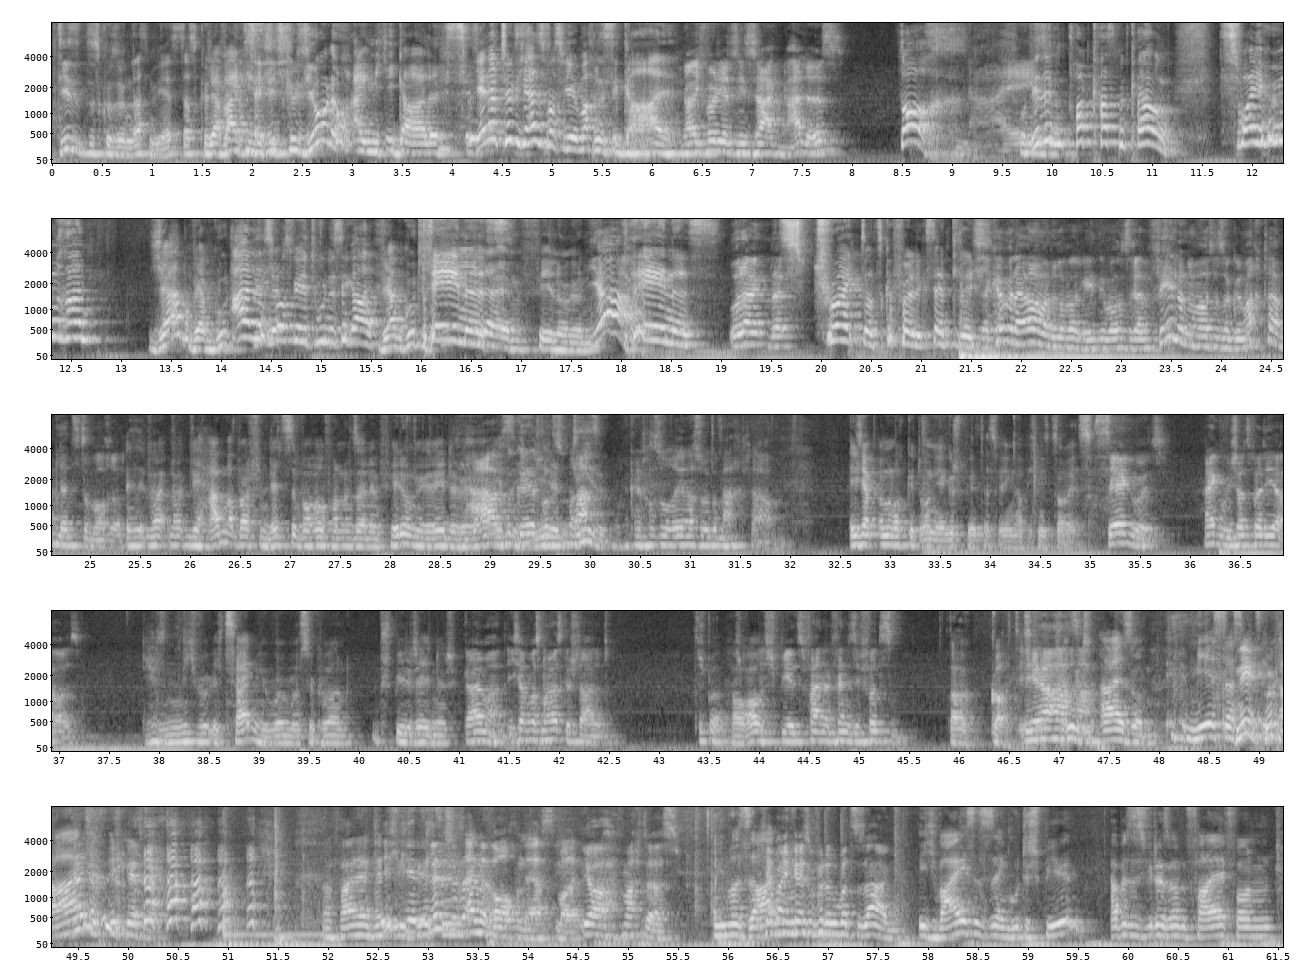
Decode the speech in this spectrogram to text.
Diese Diskussion lassen wir jetzt. Das könnte Ja, weil diese Diskussion auch eigentlich egal ist. Ja, natürlich, alles, was wir hier machen, ist egal. Na, ich würde jetzt nicht sagen alles. Doch. Nein. Und wir sind ein Podcast mit, keine Ahnung, zwei Hörern. Ja, aber wir haben gute Alles, Spiele- was wir hier tun, ist egal. wir haben gute. Empfehlungen. Ja! Penis. Oder da, Strikt uns gefälligst endlich. da können wir da auch nochmal drüber reden, über unsere Empfehlungen, was wir so gemacht haben letzte Woche. Äh, Wir haben aber schon letzte Woche von unseren Empfehlungen geredet. Wir Ja, wir können ja trotzdem, diese. wir können trotzdem reden, was wir gemacht haben. Ich habe immer noch Gedonia gespielt, deswegen habe ich nichts Neues. Sehr gut. Heiko, wie schaut's bei dir aus? Hier sind nicht wirklich Zeit, mich über irgendwas zu kümmern. Spieletechnisch. Geil, Mann. Ich habe was Neues gestartet. Super. Hau raus. Ich spiele jetzt Final Fantasy 14. Oh Gott, ich Ja. Gut, also, mir ist das Nee, jetzt wirklich, egal. Ich gehe Final Fantasy ich geh jetzt 14. letztens eine rauchen erstmal. Ja, mach das. Ich muss Ich habe eigentlich sagen, gar nicht so viel darüber zu sagen. ich weiß, es ist ein gutes Spiel, aber es ist wieder so ein Fall von,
